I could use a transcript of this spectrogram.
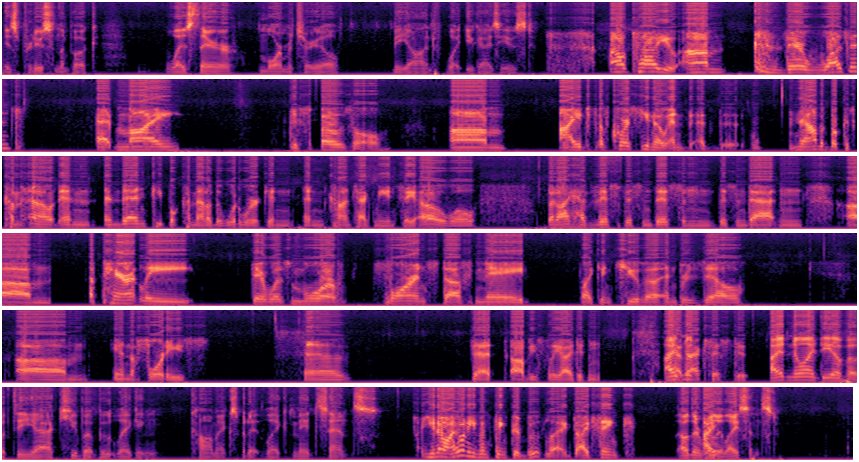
is produced in the book was there more material beyond what you guys used? I'll tell you, um, there wasn't at my disposal. Um, I've, of course, you know, and uh, now the book has come out, and and then people come out of the woodwork and and contact me and say, oh, well, but I have this, this, and this, and this and that, and um, apparently there was more foreign stuff made, like in Cuba and Brazil, um, in the 40s uh, that obviously I didn't I have no- access to. I had no idea about the uh, Cuba bootlegging comics, but it like made sense. You know, I don't even think they're bootlegged. I think, Oh, they're I- really licensed.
